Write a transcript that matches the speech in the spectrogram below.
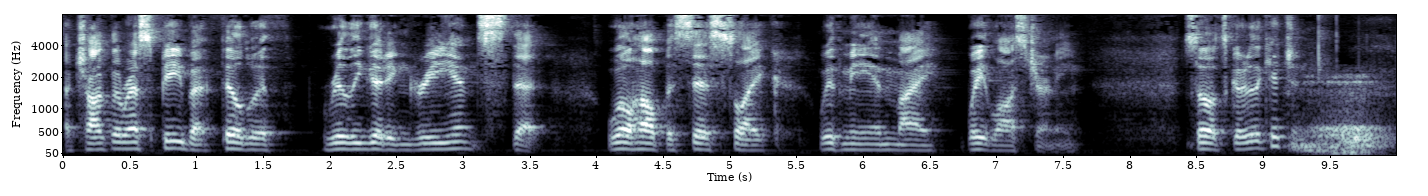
a chocolate recipe but filled with really good ingredients that will help assist like with me in my weight loss journey. So let's go to the kitchen.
